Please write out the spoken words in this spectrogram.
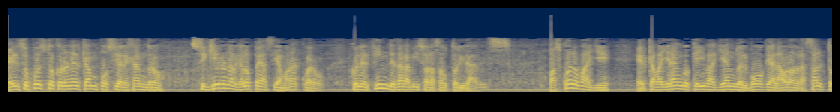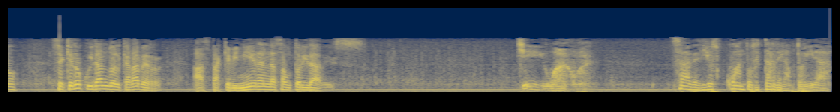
El supuesto coronel Campos y Alejandro siguieron al galope hacia Morácuaro con el fin de dar aviso a las autoridades. Pascual Ovalle, el caballerango que iba guiando el bogue a la hora del asalto, se quedó cuidando el cadáver hasta que vinieran las autoridades. Chihuahua. Sabe Dios cuánto se tarde la autoridad.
